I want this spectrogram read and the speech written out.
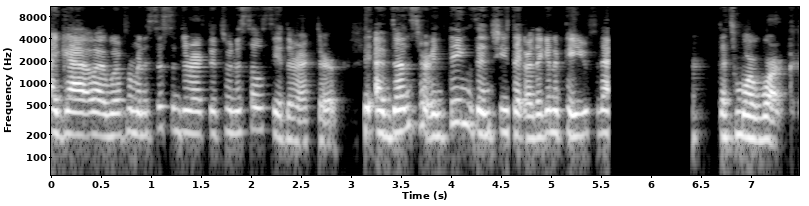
I got, I went from an assistant director to an associate director. I've done certain things. And she's like, are they going to pay you for that? That's more work.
